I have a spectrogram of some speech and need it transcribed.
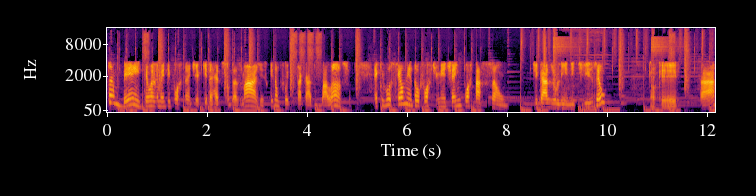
também tem um elemento importante aqui da redução das margens, que não foi destacado no balanço, é que você aumentou fortemente a importação de gasolina e diesel. Ok. Tá?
